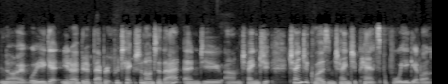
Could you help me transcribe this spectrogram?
no. Well, you get you know a bit of fabric protection onto that, and you um, change change your clothes and change your pants before you get on.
